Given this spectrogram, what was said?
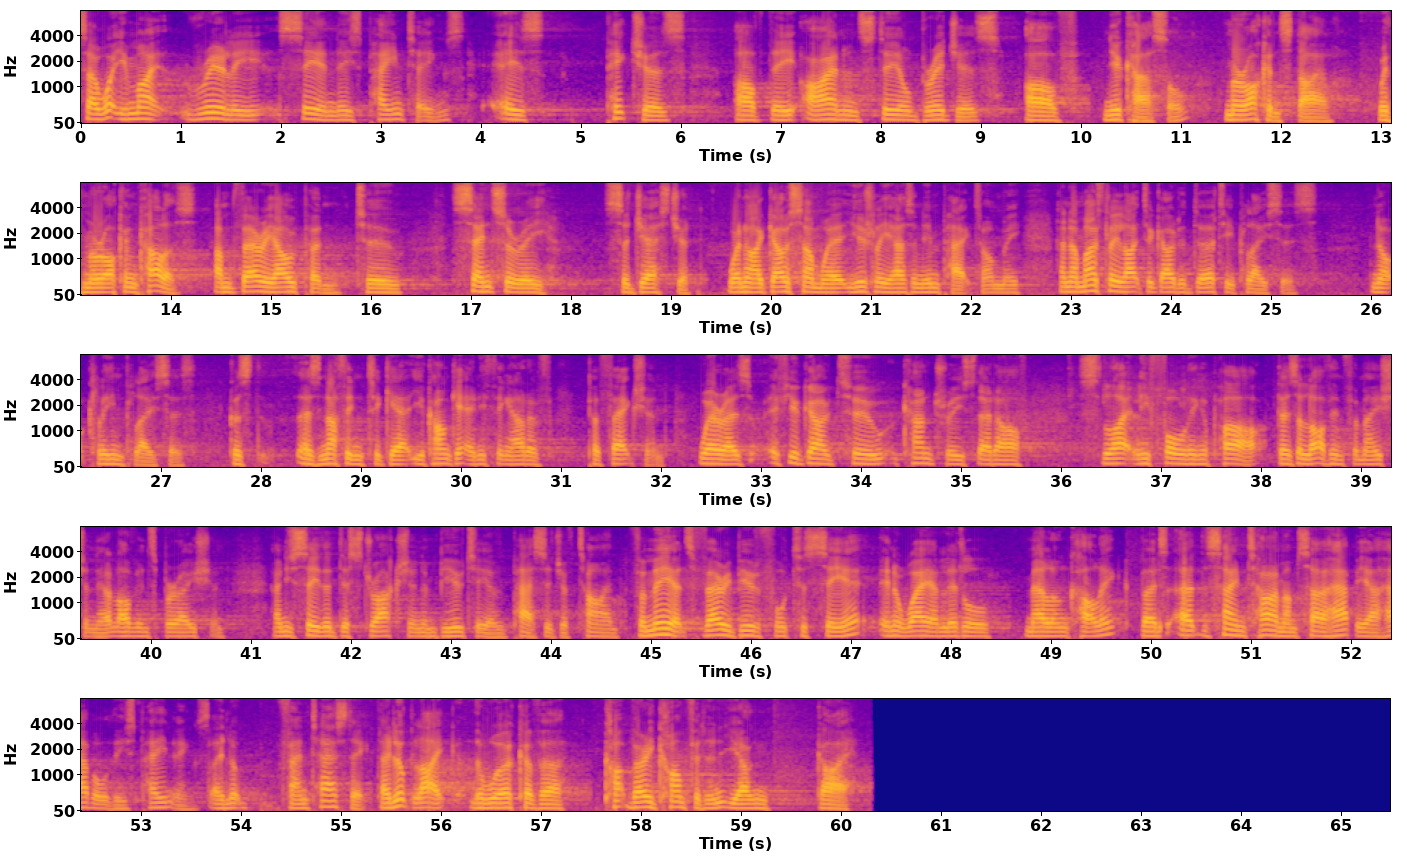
So, what you might really see in these paintings is pictures of the iron and steel bridges of Newcastle, Moroccan style, with Moroccan colours. I'm very open to sensory suggestion. When I go somewhere, it usually has an impact on me. And I mostly like to go to dirty places, not clean places, because there's nothing to get. You can't get anything out of perfection. Whereas if you go to countries that are slightly falling apart, there's a lot of information there, a lot of inspiration. And you see the destruction and beauty of the passage of time. For me, it's very beautiful to see it, in a way, a little melancholic, but at the same time, I'm so happy I have all these paintings. They look fantastic. They look like the work of a very confident young guy.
